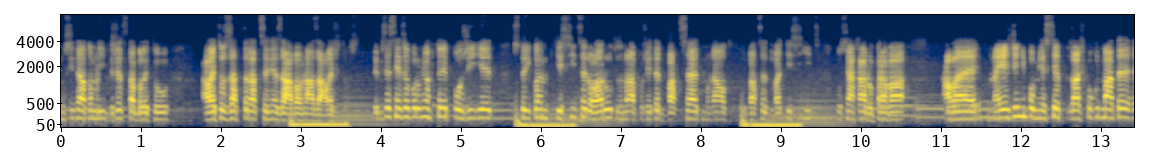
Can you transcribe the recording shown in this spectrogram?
musíte na tom líp držet stabilitu, ale je to zatraceně zábavná záležitost. Kdybyste si něco podobného chtěli pořídit, stojí kolem tisíce dolarů, to znamená pořídíte 20, možná od 22 tisíc, plus nějaká doprava, ale na ježdění po městě, zvlášť pokud máte,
